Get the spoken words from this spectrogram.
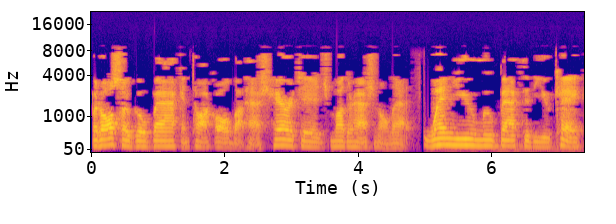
but also go back and talk all about hash heritage, mother hash and all that. When you moved back to the UK,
